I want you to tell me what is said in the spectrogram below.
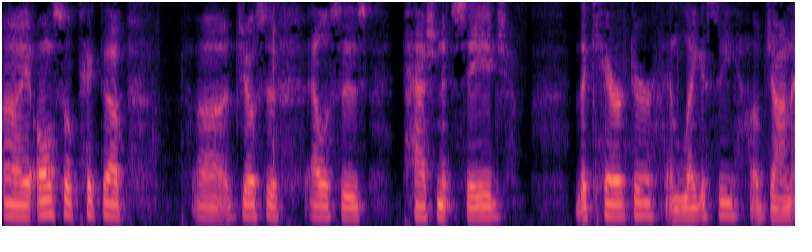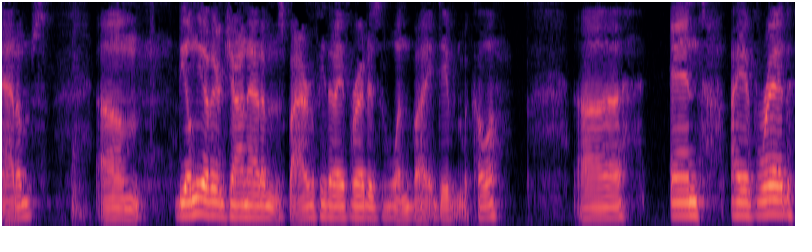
I also picked up uh, Joseph Ellis's Passionate Sage, The Character and Legacy of John Adams. Um, the only other John Adams biography that I've read is the one by David McCullough. Uh, and I have read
